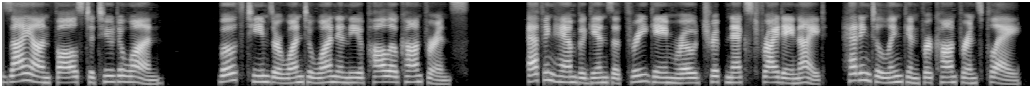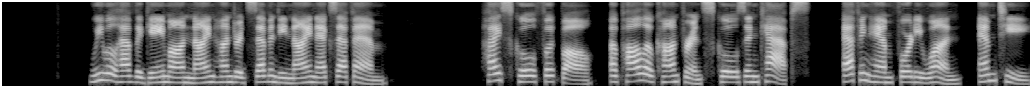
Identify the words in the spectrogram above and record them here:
Zion falls to 2 to 1. Both teams are 1 to 1 in the Apollo Conference. Effingham begins a three game road trip next Friday night, heading to Lincoln for conference play. We will have the game on 979 XFM. High school football. Apollo Conference schools in caps. Effingham 41, MT.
